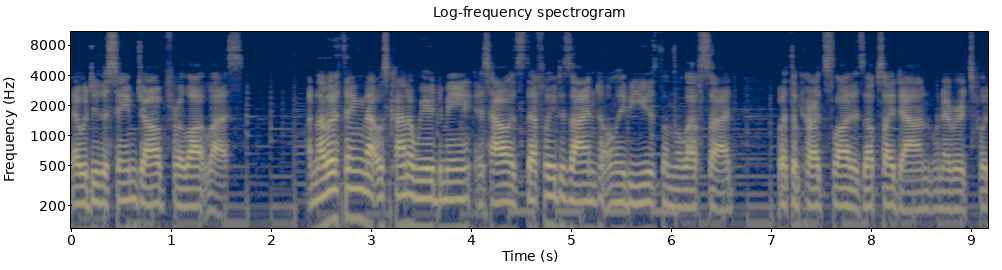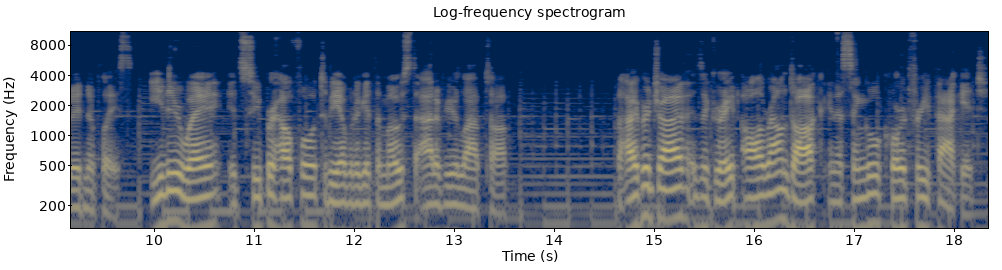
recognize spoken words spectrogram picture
that would do the same job for a lot less. Another thing that was kind of weird to me is how it's definitely designed to only be used on the left side, but the card slot is upside down whenever it's put into place. Either way, it's super helpful to be able to get the most out of your laptop. The Hyperdrive is a great all-around dock in a single cord-free package.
